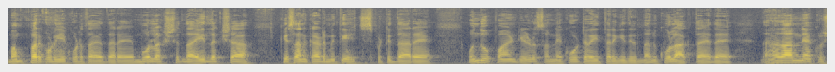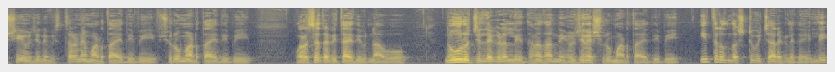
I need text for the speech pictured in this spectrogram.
ಬಂಪರ್ ಕೊಡುಗೆ ಕೊಡ್ತಾ ಇದ್ದಾರೆ. ಮೂರು ಲಕ್ಷದಿಂದ ಐದು ಲಕ್ಷ ಕಿಸಾನ್ ಕಾರ್ಡ್ ಮಿತಿ ಹೆಚ್ಚಿಸ್ಬಿಟ್ಟಿದ್ದಾರೆ. ಒಂದು ಪಾಯಿಂಟ್ ಏಳು ಸೊನ್ನೆ ಕೋಟಿ ರೈತರಿಗೆ ಇದರಿಂದ ಅನುಕೂಲ ಆಗ್ತಾ ಇದೆ. ಧನಧಾನ್ಯ ಕೃಷಿ ಯೋಜನೆ ವಿಸ್ತರಣೆ ಮಾಡ್ತಾ ಇದ್ದೀವಿ ಶುರು ಮಾಡ್ತಾ ಇದ್ದೀವಿ ವಲಸೆ ತಡಿತಾ ಇದ್ದೀವಿ ನಾವು. ನೂರು ಜಿಲ್ಲೆಗಳಲ್ಲಿ ಧನಧಾನ್ಯ ಯೋಜನೆ ಶುರು ಮಾಡ್ತಾ ಇದ್ದೀವಿ. ಈ ಥರದೊಂದಷ್ಟು ವಿಚಾರಗಳಿದೆ ಇಲ್ಲಿ.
